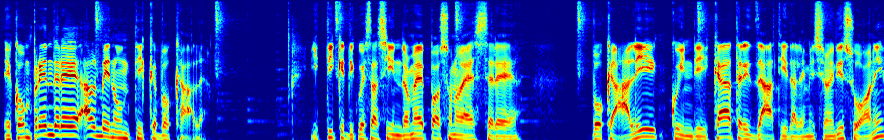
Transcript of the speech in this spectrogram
e comprendere almeno un tic vocale. I tic di questa sindrome possono essere vocali, quindi caratterizzati dall'emissione di suoni,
